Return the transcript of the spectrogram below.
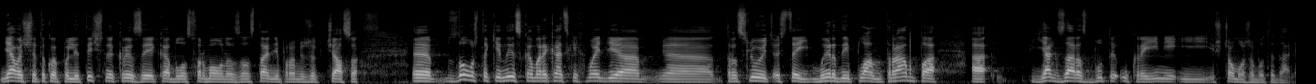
явище такої політичної кризи, яка була сформована за останній проміжок часу. Е, Знову ж таки, низка американських медіа е, транслюють ось цей мирний план Трампа. А Як зараз бути Україні і що може бути далі?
